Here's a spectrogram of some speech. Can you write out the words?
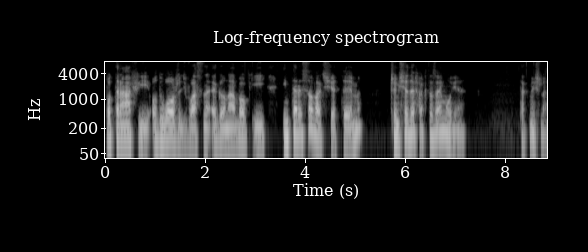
potrafi odłożyć własne ego na bok i interesować się tym, czym się de facto zajmuje. Tak myślę.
